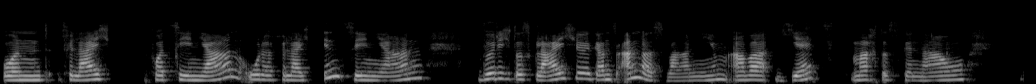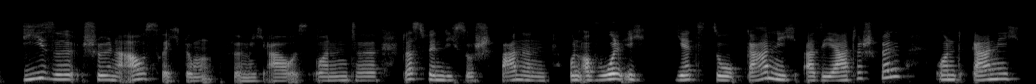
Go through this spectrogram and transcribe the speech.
Und vielleicht vor zehn Jahren oder vielleicht in zehn Jahren würde ich das Gleiche ganz anders wahrnehmen. Aber jetzt macht es genau diese schöne Ausrichtung für mich aus. Und äh, das finde ich so spannend. Und obwohl ich jetzt so gar nicht asiatisch bin und gar nicht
